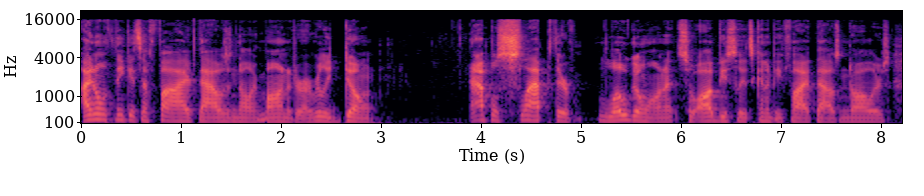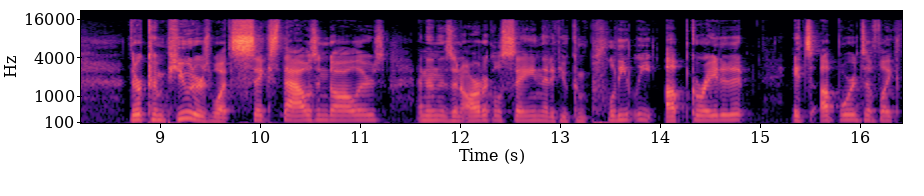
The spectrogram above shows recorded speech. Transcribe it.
I don't think it's a five thousand dollar monitor. I really don't. Apple slapped their logo on it, so obviously it's going to be $5,000. Their computer's what, $6,000? And then there's an article saying that if you completely upgraded it, it's upwards of like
